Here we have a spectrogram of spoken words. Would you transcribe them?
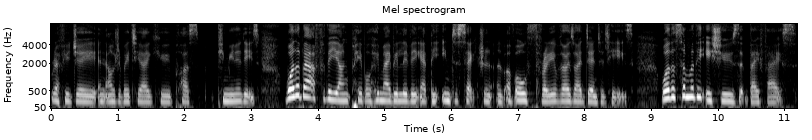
refugee and LGBTIQ plus communities. What about for the young people who may be living at the intersection of, of all three of those identities? What are some of the issues that they face?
